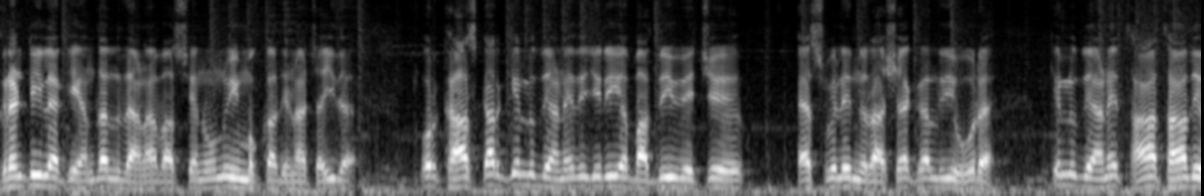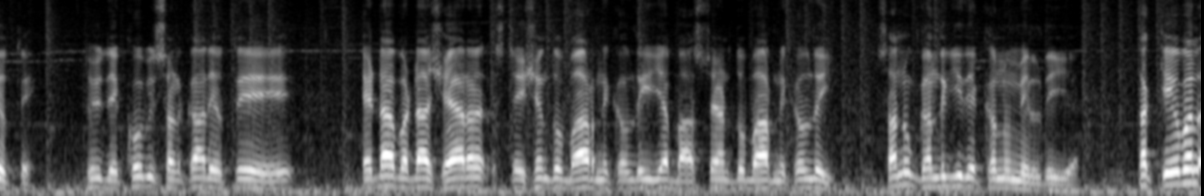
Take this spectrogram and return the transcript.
ਗਰੰਟੀ ਲੈ ਕੇ ਆਉਂਦਾ ਲੁਧਿਆਣਾ ਵਾਸੀਆਂ ਨੂੰ, ਉਹਨੂੰ ਹੀ ਮੌਕਾ ਦੇਣਾ ਚਾਹੀਦਾ। ਔਰ ਖਾਸ ਕਰਕੇ ਲੁਧਿਆਣੇ ਦੀ ਜਿਹੜੀ ਆਬਾਦੀ ਵਿੱਚ ਇਸ ਵੇਲੇ ਨਿਰਾਸ਼ਾ ਗੱਲ ਦੀ ਹੋਰ ਹੈ ਕਿ ਲੁਧਿਆਣੇ ਥਾਂ ਥਾਂ ਦੇ ਉੱਤੇ, ਤੁਸੀਂ ਦੇਖੋ ਵੀ ਸੜਕਾਂ ਦੇ ਉੱਤੇ ਐਡਾ ਵੱਡਾ ਸ਼ਹਿਰ ਸਟੇਸ਼ਨ ਤੋਂ ਬਾਹਰ ਨਿਕਲਦੀ ਜਾਂ ਬੱਸ ਸਟੈਂਡ ਤੋਂ ਬਾਹਰ ਨਿਕਲਦੇ ਹੀ ਸਾਨੂੰ ਗੰਦਗੀ ਦੇਖਣ ਨੂੰ ਮਿਲਦੀ ਹੈ। ਤਾਂ ਕੇਵਲ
